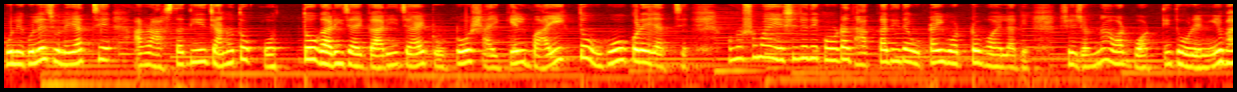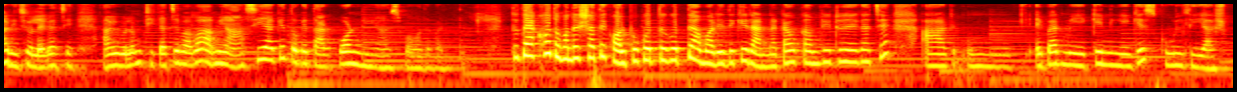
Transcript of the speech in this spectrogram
গলে গলে চলে যাচ্ছে। আর রাস্তা দিয়ে জানো তো কত গাড়ি যায় গাড়ি যায়, টোটো, সাইকেল, বাইক তো হু করে যাচ্ছে। কোনো সময় এসে যদি কোনোটা ধাক্কা দিয়ে দেয়, ওটাই বড্ড ভয় লাগে। সেই জন্য আমার বরটি ধরে নিয়ে বাড়ি চলে গেছে। আমি বললাম, ঠিক আছে বাবা, আমি আসি আগে, তোকে তারপর নিয়ে আসব আমাদের বাড়িতে। তো দেখো, তোমাদের সাথে গল্প করতে করতে আমার এদিকে রান্নাটাও কমপ্লিট হয়ে গেছে। আর এবার মেয়েকে নিয়ে গিয়ে স্কুল দিয়ে আসব।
